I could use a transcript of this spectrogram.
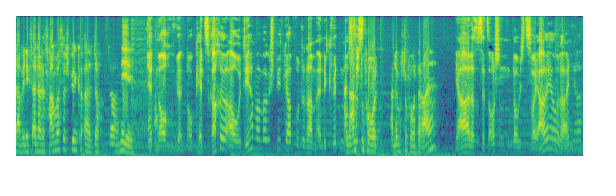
Da wir nichts anderes haben, was wir spielen können. Ah, doch, doch, nee. Wir hatten auch, wir hatten auch Kens Rache, AOD haben wir mal gespielt gehabt, wo du dann am Ende quitten musstest. Alarmstufe Rot, Alarmstufe Rot 3? Ja, das ist jetzt auch schon, glaube ich, zwei Jahre her oder ein Jahr.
